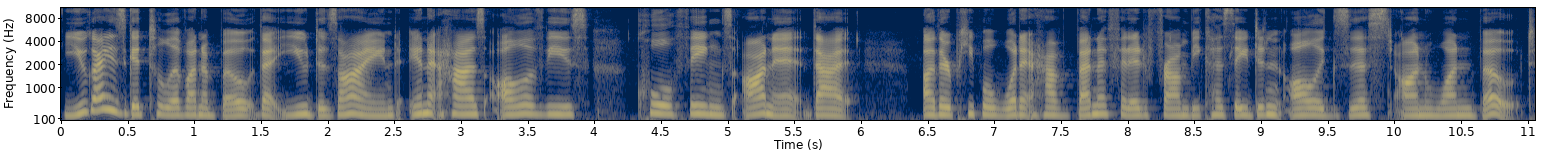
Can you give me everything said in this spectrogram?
You guys get to live on a boat that you designed, and it has all of these cool things on it that other people wouldn't have benefited from because they didn't all exist on one boat.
